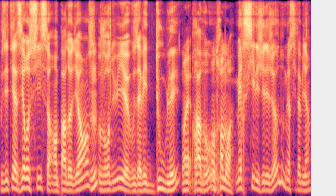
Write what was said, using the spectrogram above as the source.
Vous étiez à 0,6 en part d'audience. Hmm. Aujourd'hui, euh, vous avez doublé. Ouais, Bravo. en- en trois mois. Merci les Gilets jaunes ou merci Fabien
